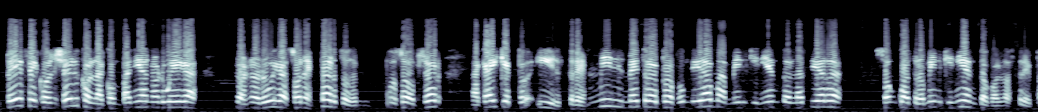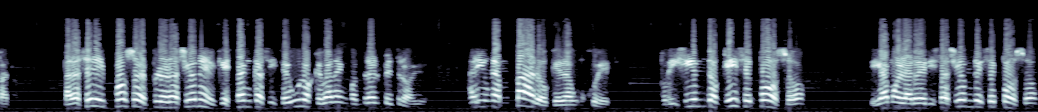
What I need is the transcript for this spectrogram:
PF con Shell, con la compañía noruega, los noruegas son expertos en pozos offshore, acá hay que ir 3.000 metros de profundidad más 1.500 en la tierra, son 4.500 con los trépanos. Para hacer el pozo de exploraciones que están casi seguros que van a encontrar petróleo. Hay un amparo que da un juez, diciendo que ese pozo, digamos la realización de ese pozo,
